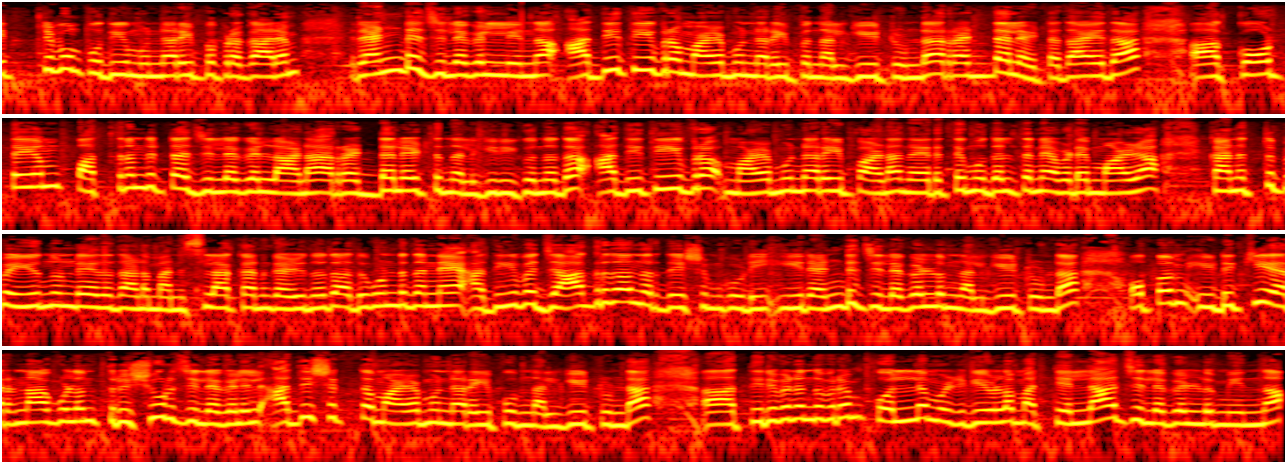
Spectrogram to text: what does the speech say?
ഏറ്റവും പുതിയ മുന്നറിയിപ്പ് പ്രകാരം രണ്ട് ജില്ലകളിൽ നിന്ന് അതിതീവ്ര മഴ മുന്നറിയിപ്പ് നൽകിയിട്ടുണ്ട്. റെഡ് അലേർട്ട് അതായത് കോട്ടയം പത്തനംതിട്ട ജില്ലകളിലാണ് റെഡ് അലേർട്ട് നൽകിയിരിക്കുന്നത്. അതിതീവ്ര മഴ മുന്നറിയിപ്പാണ്. നേരത്തെ മുതൽ തന്നെ അവിടെ മഴ കനത്ത് പെയ്യുന്നുണ്ട് എന്നതാണ് മനസ്സിലാക്കാൻ കഴിയുന്നത്. അതുകൊണ്ട് തന്നെ അതീവ ജാഗ്രതാ നിർദ്ദേശം കൂടി ഈ രണ്ട് ജില്ലകളിലും നൽകിയിട്ടുണ്ട്. ഒപ്പം ഇടുക്കി എറണാകുളം തൃശൂർ ജില്ലകളിൽ അതിശക്ത മഴ മുന്നറിയിപ്പും നൽകിയിട്ടുണ്ട്. ആ, തിരുവനന്തപുരം കൊല്ലം ഒഴികെയുള്ള മറ്റെല്ലാ ജില്ലകളിലും ഇന്ന്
